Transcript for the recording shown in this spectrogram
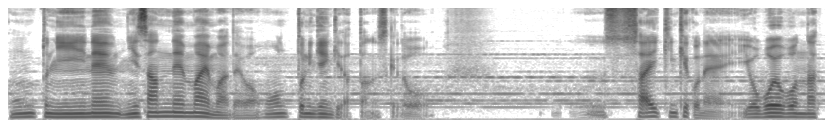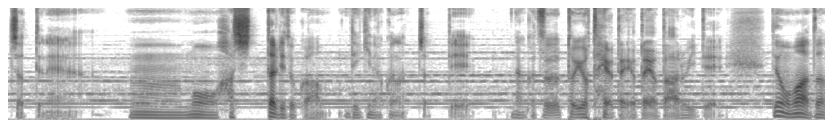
ほんと2年、2、3年前までは本当に元気だったんですけど、最近結構ね、ヨボヨボになっちゃってね、うん、もう走ったりとかできなくなっちゃって、なんかずっとよたよたよたよた歩いて、でもまだ、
